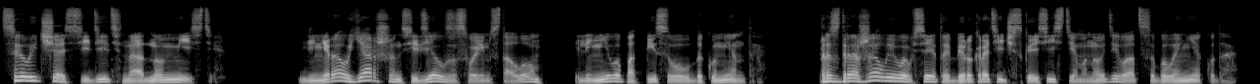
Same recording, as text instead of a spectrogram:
целый час сидеть на одном месте. Генерал Яршин сидел за своим столом и лениво подписывал документы. Раздражала его вся эта бюрократическая система, но деваться было некуда.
